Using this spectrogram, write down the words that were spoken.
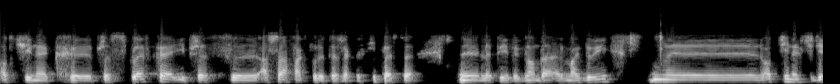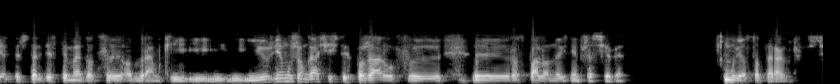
odcinek przez Plewkę i przez Ashrafa, który też jakoś przy Plewce lepiej wygląda El Magdui. Odcinek 30-40 metr od, od bramki i, i, już nie muszą gasić tych pożarów rozpalonych nie przez siebie. Mówię o stoperach oczywiście.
